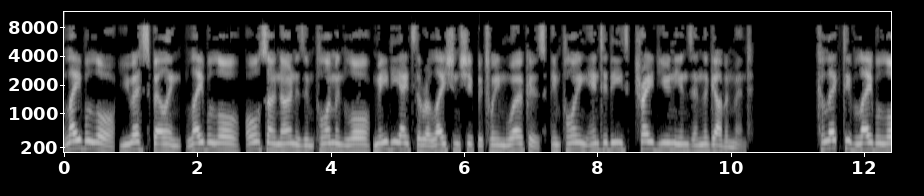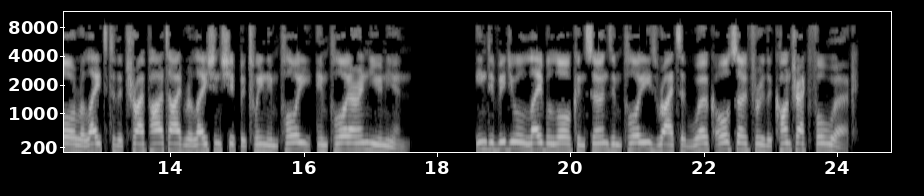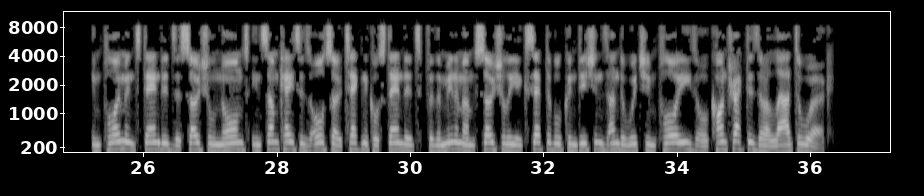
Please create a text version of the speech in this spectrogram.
Labor law US spelling, labor law, also known as employment law mediates the relationship between workers, employing entities, trade unions and the government. Collective labor law relates to the tripartite relationship between employee, employer and union. Individual labor law concerns employees' rights at work also through the contract for work. Employment standards are social norms in some cases also technical standards for the minimum socially acceptable conditions under which employees or contractors are allowed to work.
